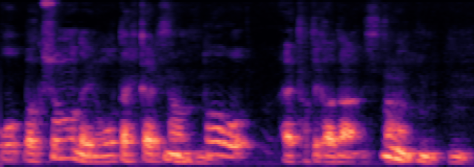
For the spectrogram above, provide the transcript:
お爆笑問題の太田光さんと、え立川談志さうんん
